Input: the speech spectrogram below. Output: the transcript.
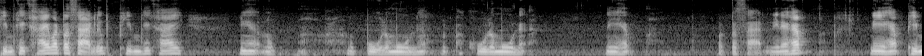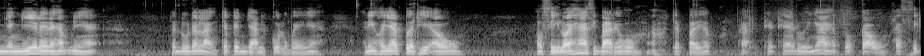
พิมพ์คล้ายๆ วัดประสาทหรือพิมพ์คล้ายๆนี่ฮะหลวงหลวงปู่ละมูลครับพระครูละมูลน่ะนี่ครับ วัดประสาทนี่นะครับ นี่ครับ พิมพ์อย่างนี้เลยนะครับ นี่ฮะแล้วดูด้านหลังจะเป็นยันกดลงไปเงี้ยอันนี้ขออนุญาตเปิดที่เอา เอาสี่ร้อยห้าสิบาทครับผมอะจัดไปครับพระแท้ๆดูง่ายครับตัวเก่าคลาสสิก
